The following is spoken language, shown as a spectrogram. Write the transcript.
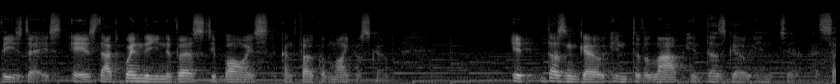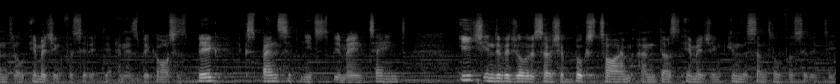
these days is that when the university buys a confocal microscope, it doesn't go into the lab, it does go into a central imaging facility and it's because it's big, expensive, needs to be maintained. Each individual researcher books time and does imaging in the central facility.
